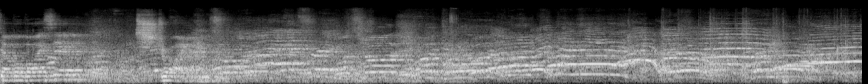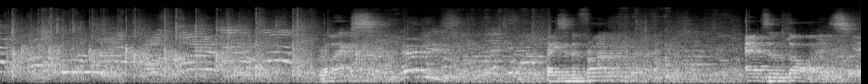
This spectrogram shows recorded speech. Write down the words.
Double bicep. Strike. Face in the front. Abs and thighs.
